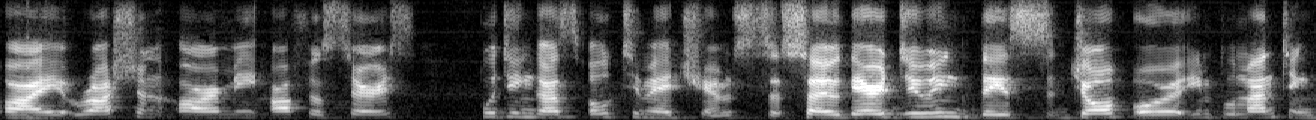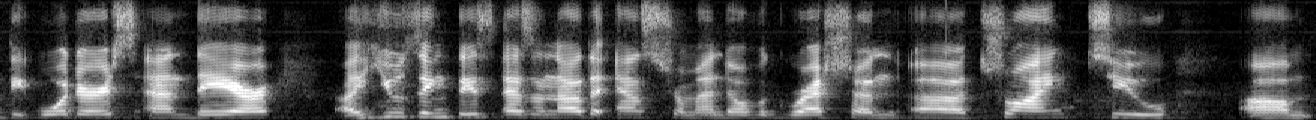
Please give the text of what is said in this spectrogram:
by Russian army officers putting us ultimatums. So they're doing this job or implementing the orders, and they're uh, using this as another instrument of aggression, uh, trying to, um,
